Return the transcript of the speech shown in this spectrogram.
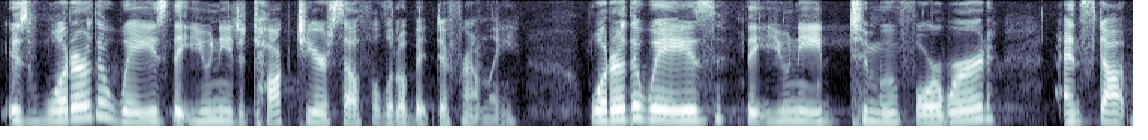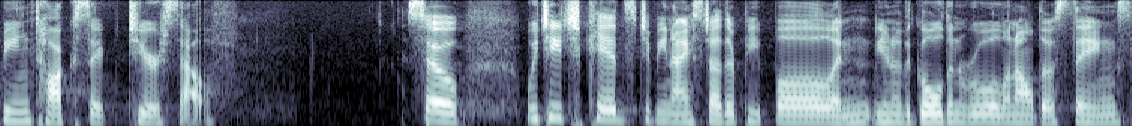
is what are the ways that you need to talk to yourself a little bit differently? What are the ways that you need to move forward and stop being toxic to yourself? So, we teach kids to be nice to other people and you know the golden rule and all those things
